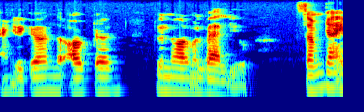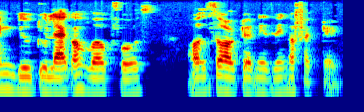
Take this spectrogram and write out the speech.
and return the outturn to normal value. Sometimes due to lack of workforce, also outturn is being affected.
